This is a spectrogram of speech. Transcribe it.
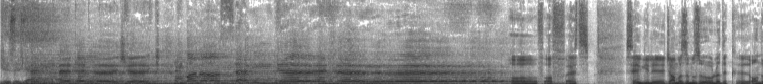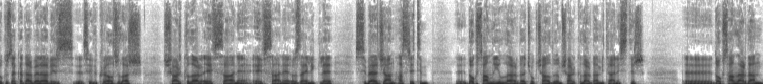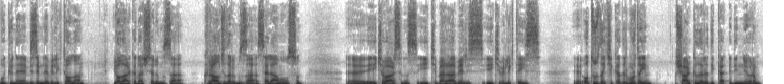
Gezegen de edecek bana sen Of of evet. Sevgili cambazımızı uğurladık. 19'a ee, kadar beraberiz ee, sevgili kralcılar. Şarkılar efsane, efsane. Özellikle Sibel Can hasretim 90'lı ee, yıllarda çok çaldığım şarkılardan bir tanesidir. 90'lardan bugüne bizimle birlikte olan yol arkadaşlarımıza, kralcılarımıza selam olsun. Ee, iyi ki varsınız, iyi ki beraberiz, iyi ki birlikteyiz. Ee, 30 dakikadır buradayım. Şarkıları dikkatle dinliyorum.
